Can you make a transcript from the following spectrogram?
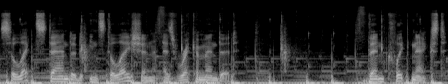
Select Standard Installation as recommended. Then click Next.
